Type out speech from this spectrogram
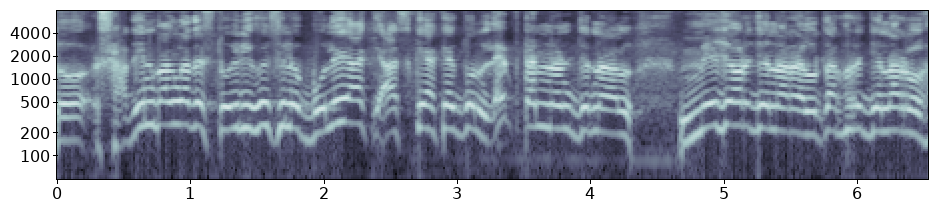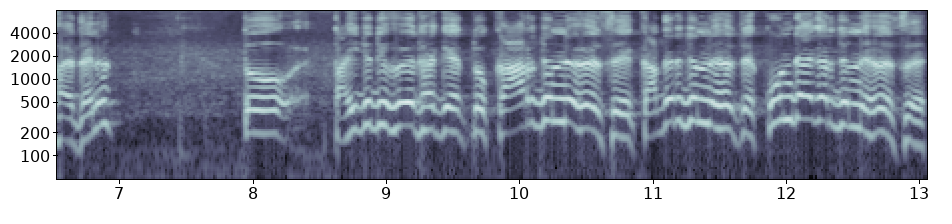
তো স্বাধীন বাংলাদেশ তৈরি হয়েছিল বলে আজ- আজকে এক একজন লেফটেন্যান্ট জেনারেল, মেজর জেনারেল, তারপরে জেনারেল হয়, তাই না? তো তাই যদি হয়ে থাকে, তো কার জন্য হয়েছে, কাদের জন্য হয়েছে, কোন জায়গার জন্য হয়েছে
